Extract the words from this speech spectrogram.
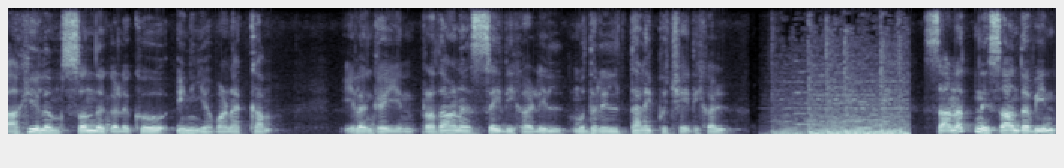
அகிலம் சொந்தங்களுக்கு இனிய வணக்கம். இலங்கையின் பிரதான செய்திகளில் முதலில் தலைப்புச் செய்திகள். சனத் நிசாந்தவின்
